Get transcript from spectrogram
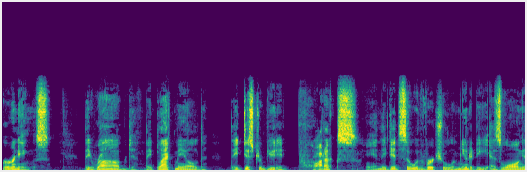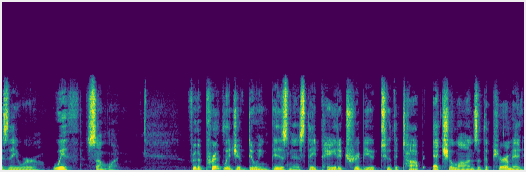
earnings. They robbed, they blackmailed, they distributed products, and they did so with virtual immunity as long as they were with someone. For the privilege of doing business, they paid a tribute to the top echelons of the pyramid,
